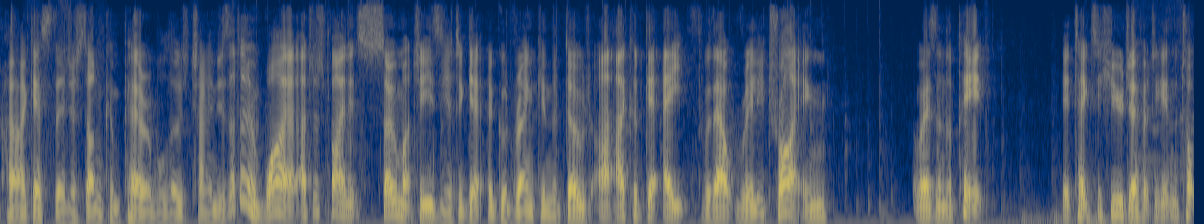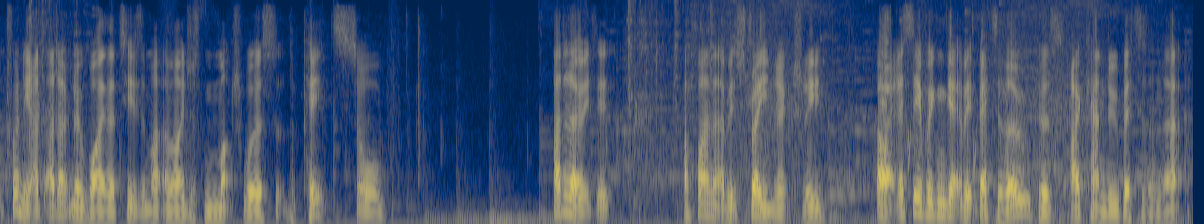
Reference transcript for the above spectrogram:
I guess they're just uncomparable, those challenges. I don't know why. I just find it so much easier to get a good rank in the dojo. I, I could get 8th without really trying. Whereas in the pit, it takes a huge effort to get in the top 20. I, I don't know why that is. Am I, am I just much worse at the pits? Or... I don't know. It, it, I find that a bit strange, actually. Alright, let's see if we can get a bit better though, because I can do better than that.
